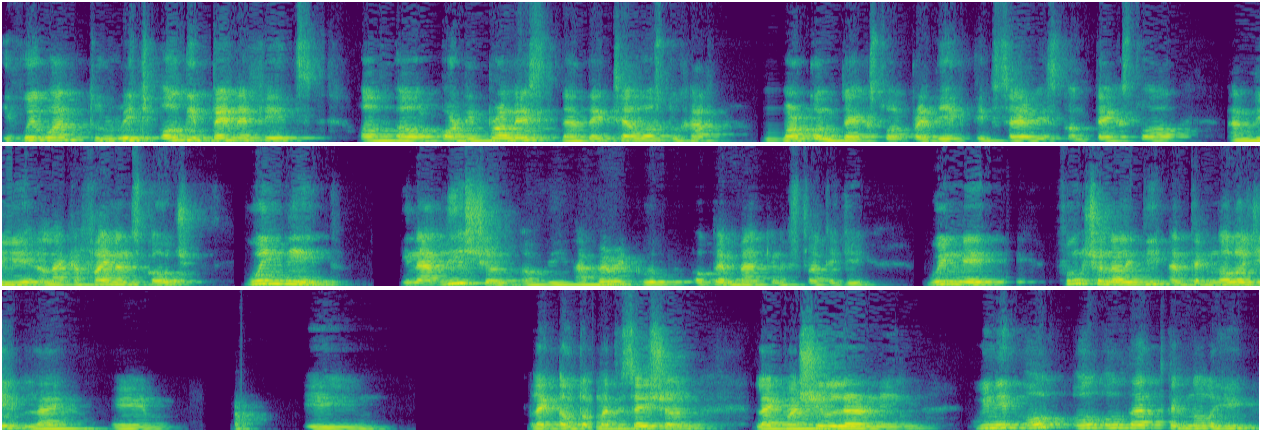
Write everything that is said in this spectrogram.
if we want to reach all the benefits of, or, or the promise that they tell us to have more contextual, predictive service, contextual, and be like a finance coach, we need, in addition of the a very good open banking strategy, we need functionality and technology like um, um, like automatization, like machine learning. We need all, all, all that technology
